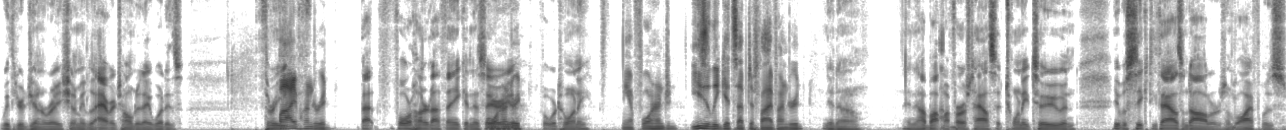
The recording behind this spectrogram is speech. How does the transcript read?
with your generation. I mean, the average home today, what is three 500 about four hundred, I think, in this 400. area, four twenty. yeah 400 easily gets up to 500 You know, and I bought my first house at twenty two, and it was sixty thousand dollars, and wife was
